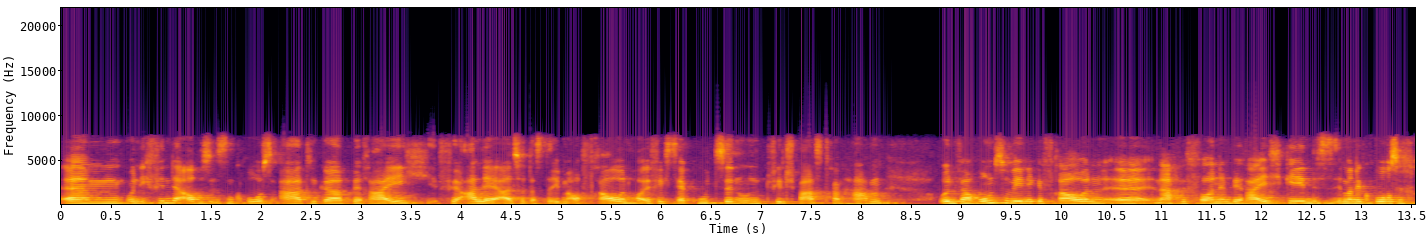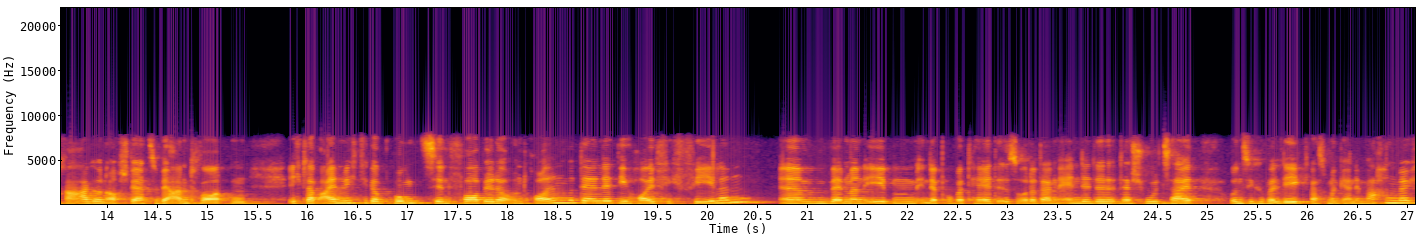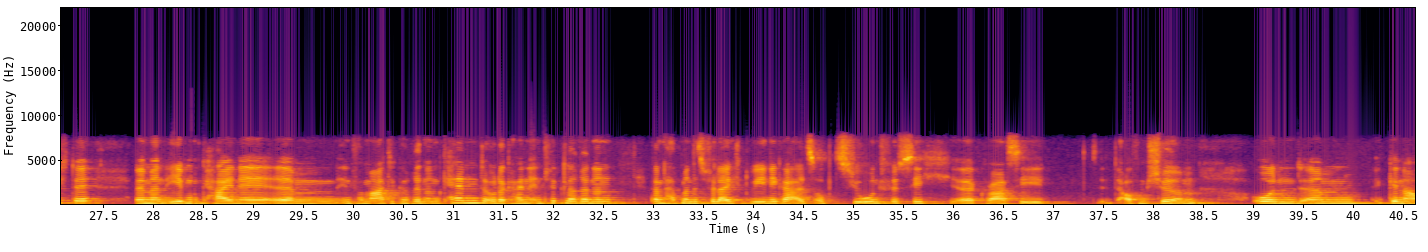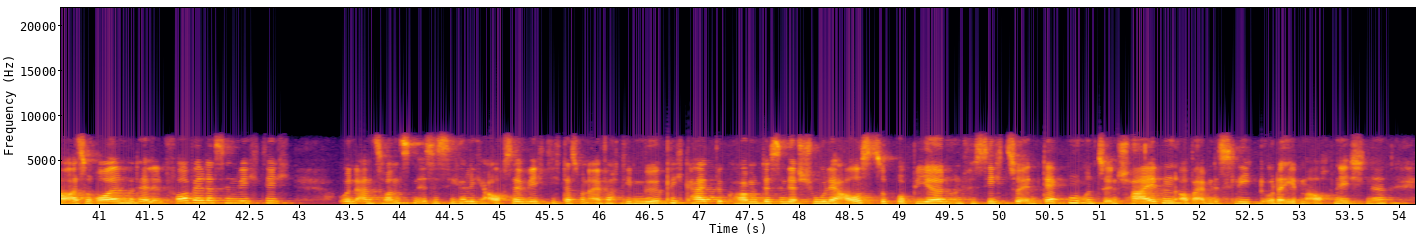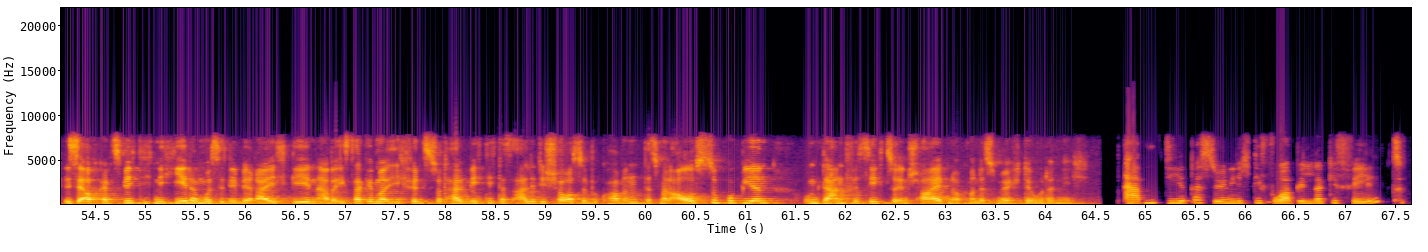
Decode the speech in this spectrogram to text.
Ähm, und ich finde auch, es ist ein großartiger Bereich für alle, also dass da eben auch Frauen häufig sehr gut sind und viel Spaß dran haben. Und warum so wenige Frauen äh, nach wie vor in den Bereich gehen, das ist immer eine große Frage und auch schwer zu beantworten. Ich glaube, ein wichtiger Punkt sind Vorbilder und Rollenmodelle, die häufig fehlen, ähm, wenn man eben in der Pubertät ist oder dann Ende de, der Schulzeit und sich überlegt, was man gerne machen möchte. Wenn man eben keine ähm, Informatikerinnen kennt oder keine Entwicklerinnen, dann hat man das vielleicht weniger als Option für sich äh, quasi auf dem Schirm. Und ähm, genau, also Rollenmodelle und Vorbilder sind wichtig. Und ansonsten ist es sicherlich auch sehr wichtig, dass man einfach die Möglichkeit bekommt, das in der Schule auszuprobieren und für sich zu entdecken und zu entscheiden, ob einem das liegt oder eben auch nicht. Ne? Ist ja auch ganz wichtig, nicht jeder muss in den Bereich gehen, aber ich sage immer, ich finde es total wichtig, dass alle die Chance bekommen, das mal auszuprobieren, um dann für sich zu entscheiden, ob man das möchte oder nicht. Haben dir persönlich die Vorbilder gefehlt?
